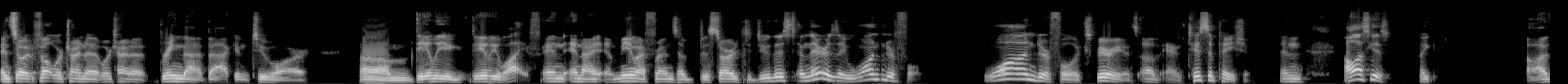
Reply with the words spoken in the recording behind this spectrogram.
and so it felt we're trying to we're trying to bring that back into our um, daily daily life. And and I me and my friends have started to do this, and there is a wonderful, wonderful experience of anticipation. And I'll ask you this: like, I'll,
